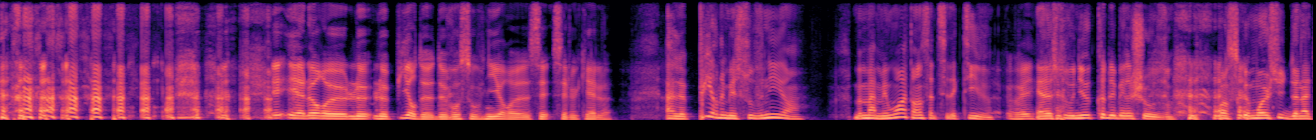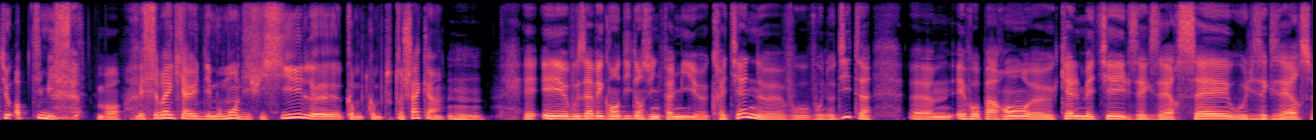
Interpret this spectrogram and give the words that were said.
et, alors, euh, le, pire de, vos souvenirs, euh, c'est lequel? Ah, le pire de mes souvenirs? Ma mémoire a tendance à être sélective. Oui. Elle ne se souvient que de belles choses. Parce que moi, je suis de nature optimiste. Bon. Mais c'est vrai qu'il y a eu des moments difficiles, euh, comme, comme tout un chacun. Mmh. Et, vous avez grandi dans une famille euh, chrétienne, euh, vous, vous nous dites. et vos parents, quel métier ils exerçaient ou ils exercent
